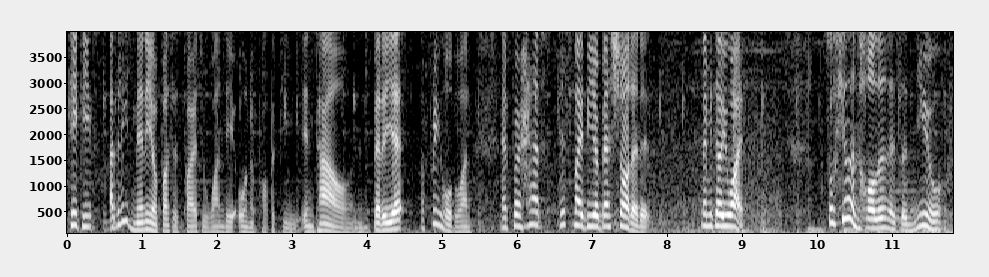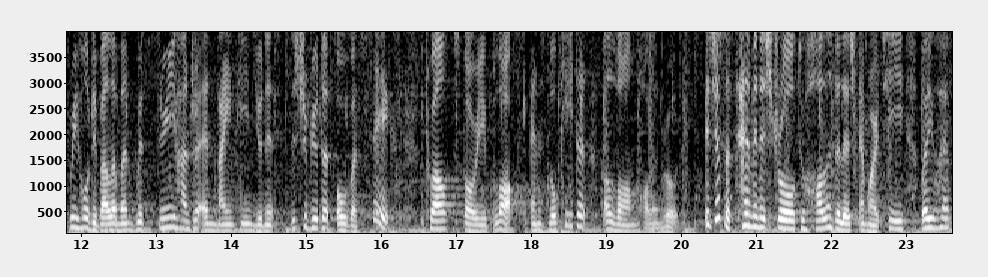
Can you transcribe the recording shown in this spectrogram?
Hey peeps, I believe many of us aspire to one day own a property in town, and better yet, a freehold one. And perhaps this might be your best shot at it. Let me tell you why. So Hyll on Holland is a new freehold development with 319 units distributed over 6 12-storey blocks and is located along Holland Road. It's just a 10-minute stroll to Holland Village MRT where you have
